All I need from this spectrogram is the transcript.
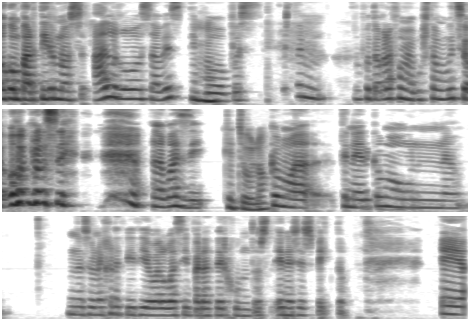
O compartirnos algo, ¿sabes? Tipo, pues este fotógrafo me gusta mucho, o no sé, algo así. Qué chulo. Como tener como un no sé, un ejercicio o algo así para hacer juntos en ese aspecto. Eh,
